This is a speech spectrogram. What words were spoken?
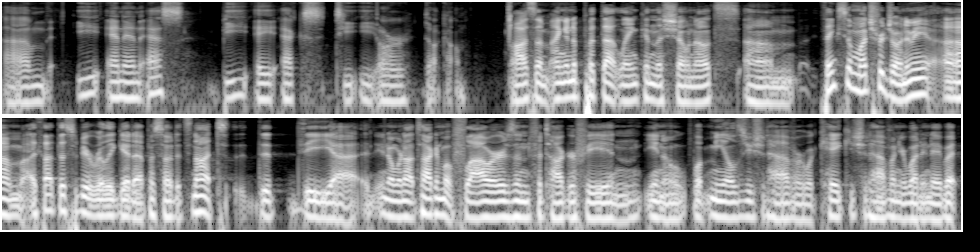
um, E N N S B A X T E R.com. Awesome. I'm going to put that link in the show notes. Um, thanks so much for joining me. Um, I thought this would be a really good episode. It's not the the uh, you know we're not talking about flowers and photography and you know what meals you should have or what cake you should have on your wedding day, but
